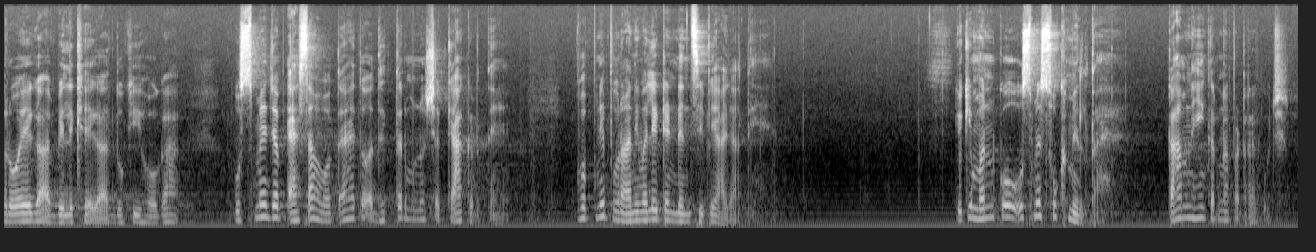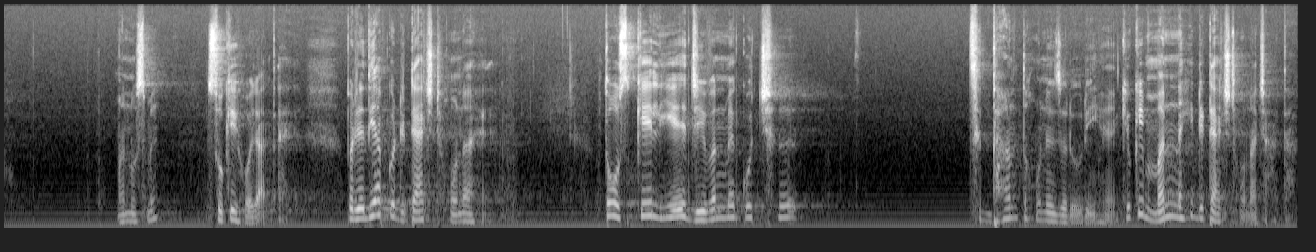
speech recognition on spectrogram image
रोएगा, बिलखेगा, दुखी होगा। उसमें जब ऐसा होता है तो अधिकतर मनुष्य क्या करते हैं? वो अपनी पुरानी वाली टेंडेंसी पे आ जाते हैं। क्योंकि मन को उसमें सुख मिलता है। काम नहीं करना पड़ रहा कुछ। मन उसमें सुखी हो जाता है। पर यदि आपको डिटैच्ड होना है तो उसके लिए जीवन में कुछ सिद्धांत होने ज़रूरी हैं। क्योंकि मन नहीं डिटैच्ड होना चाहता।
